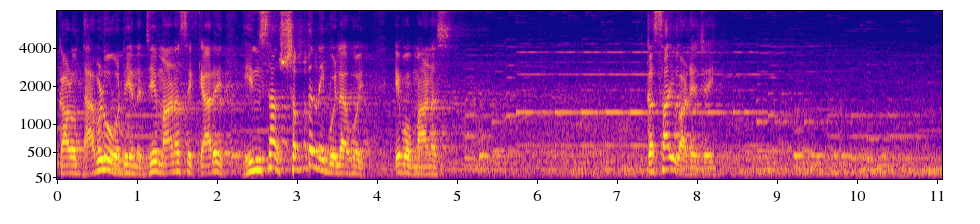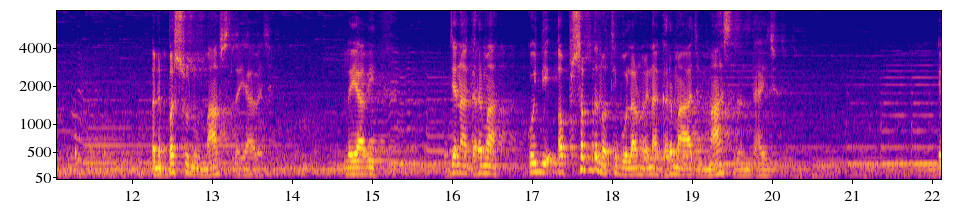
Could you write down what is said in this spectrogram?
કાળો ધાબળો ઓઢી અને જે માણસે ક્યારેય હિંસા શબ્દ નહીં બોલ્યા હોય એવો માણસ કસાઈ વાડે જઈ અને પશુનું માંસ લઈ આવે છે. લઈ આવી. જેના ઘરમાં કોઈ દી અપશબ્દ નથી બોલાણો, એના ઘરમાં આજ માંસ રંધાય છે. એ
